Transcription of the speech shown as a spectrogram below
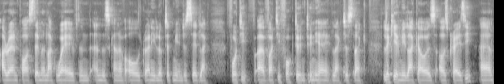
I ran past them and like waved, and, and this kind of old granny looked at me and just said like, "40 uh, vati fok doen like just like looking at me like I was I was crazy. Um,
